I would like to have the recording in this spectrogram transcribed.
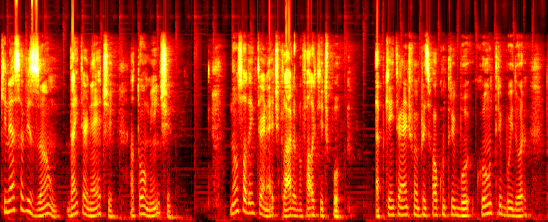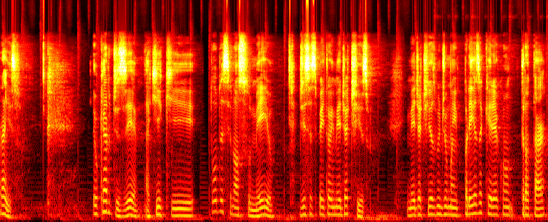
que nessa visão da internet atualmente, não só da internet, claro, não fala que tipo é porque a internet foi a principal contribu para isso. Eu quero dizer aqui que todo esse nosso meio diz respeito ao imediatismo. Imediatismo de uma empresa querer contratar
